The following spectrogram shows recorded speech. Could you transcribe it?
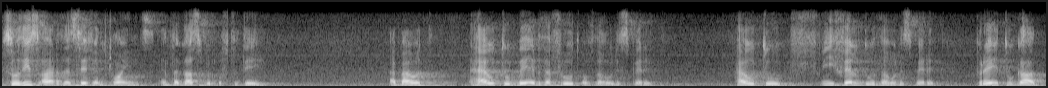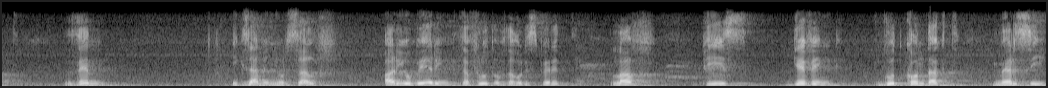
So, these are the seven points in the gospel of today about how to bear the fruit of the Holy Spirit, how to be filled with the Holy Spirit. Pray to God. Then examine yourself. Are you bearing the fruit of the Holy Spirit? Love, peace, giving, good conduct, mercy,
